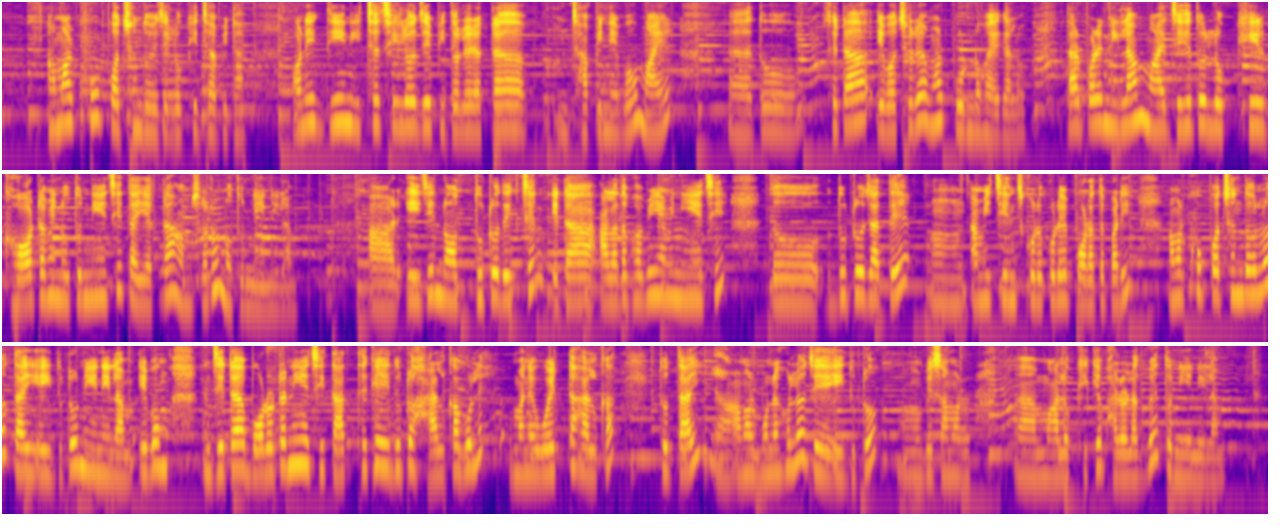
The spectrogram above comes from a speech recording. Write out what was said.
আমার খুব পছন্দ হয়েছে লক্ষ্মীর ঝাঁপিটা অনেক দিন ইচ্ছা ছিল যে পিতলের একটা ঝাঁপি নেব মায়ের। তো সেটা এবছরে আমার পূর্ণ হয়ে গেল। তারপরে নিলাম, মায়ের যেহেতু লক্ষ্মীর ঘট আমি নতুন নিয়েছি, তাই একটা আমসরও নতুন নিয়ে নিলাম। আর এই যে নথ দুটো দেখছেন, এটা আলাদাভাবেই আমি নিয়েছি। তো দুটো যাতে আমি চেঞ্জ করে করে পড়াতে পারি। আমার খুব পছন্দ হলো, তাই এই দুটো নিয়ে নিলাম। এবং যেটা বড়টা নিয়েছি, তার থেকে এই দুটো হালকা বলে মানে ওয়েটটা হালকা। তো তাই, আমার মনে হলো যে এই দুটো বেশ আমার মা লক্ষ্মীকে ভালো লাগবে, তো নিয়ে নিলাম।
